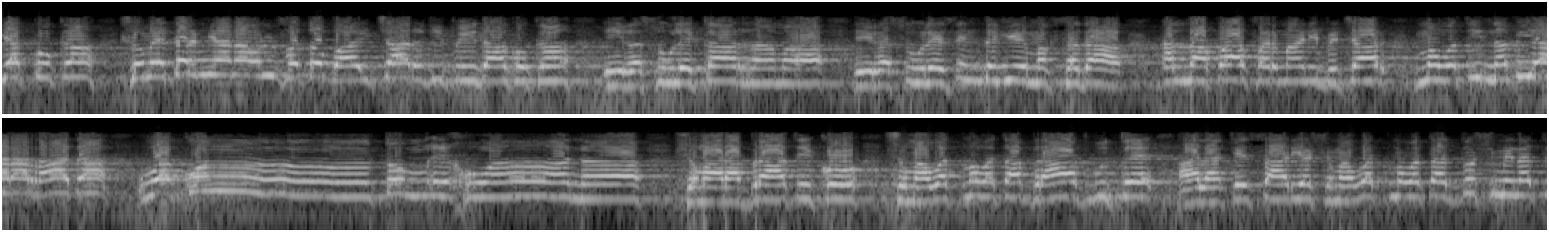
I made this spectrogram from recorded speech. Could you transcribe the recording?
یکو کا شمہ درمیانہ الفت و بائی چارگی پیدا کو کا۔ ای رسول کارنامہ ای رسول زندگی مقصدہ، اللہ پاک فرمانی بچار، موتی نبی آرا رادا وکنتم اخوانا۔ شمارا براتی کو شما وط موتا برات بوتے، حالانکہ ساریا شما موتا دشمنت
